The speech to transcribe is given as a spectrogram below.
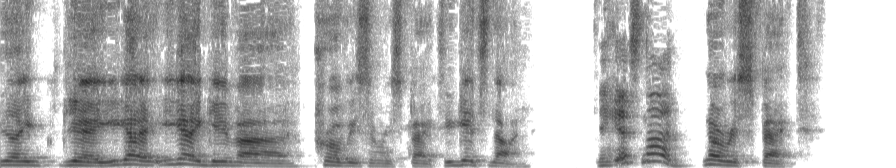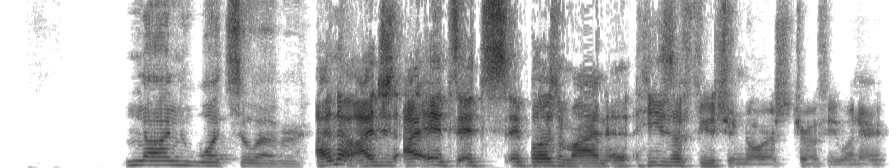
Like, yeah, you gotta you gotta give uh Provy some respect. He gets none. He gets none. No respect. None whatsoever. I know. I just, I it's, it's, it blows my mind. Uh, He's a future Norris Trophy winner.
